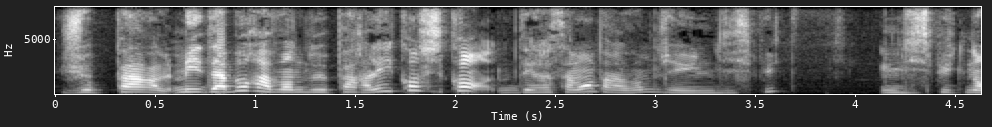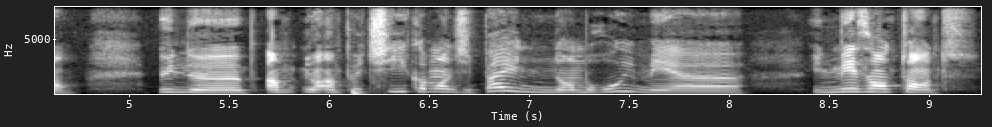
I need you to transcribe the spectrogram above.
Je parle. Mais d'abord, avant de parler, quand, quand récemment, par exemple, j'ai eu une dispute, une dispute, non, une, euh, un, petit, comment on dit, pas une embrouille, mais euh, une mésentente,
